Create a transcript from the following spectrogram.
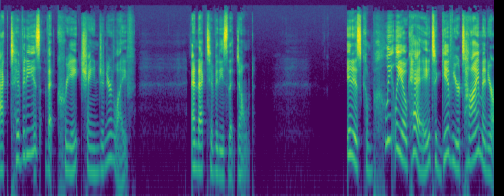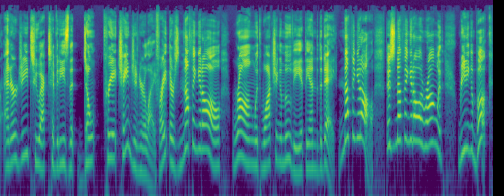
activities that create change in your life and activities that don't. It is completely okay to give your time and your energy to activities that don't create change in your life, right? There's nothing at all wrong with watching a movie at the end of the day. Nothing at all. There's nothing at all wrong with reading a book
